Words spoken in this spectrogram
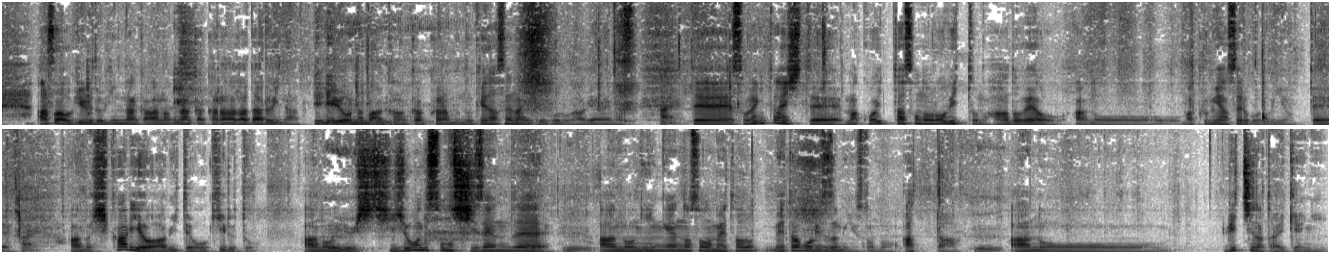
朝起きるときになんかあのなんか体がだるいなっていうようなまあ感覚からも抜け出せないということが挙げられます。はい。でそれに対して、まあ、こういったそのロビットのハードウェアをあの、まあ、組み合わせることによって、はい。あの光を浴びて起きるとあのいう非常にその自然で、あの人間のそのメタメタボリズムにその合った、あのリッチな体験に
